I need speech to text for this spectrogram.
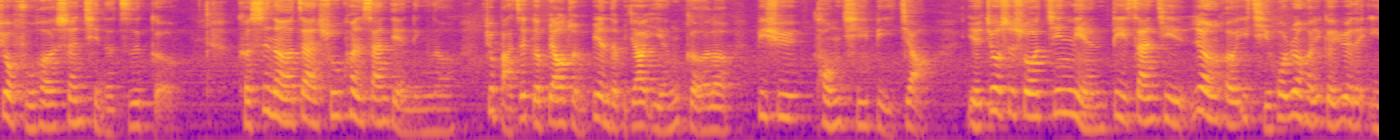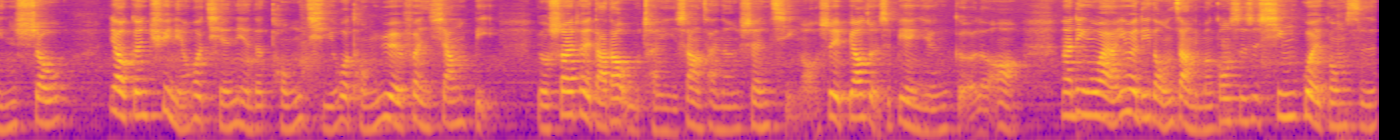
就符合申请的资格。可是呢，在纾困三点零呢，就把这个标准变得比较严格了，必须同期比较。也就是说，今年第三季任何一期或任何一个月的营收，要跟去年或前年的同期或同月份相比，有衰退达到五成以上才能申请哦。所以标准是变严格了哦。那另外啊，因为李董事长，你们公司是新贵公司，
